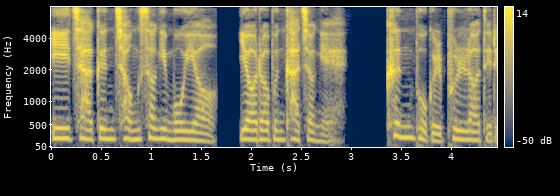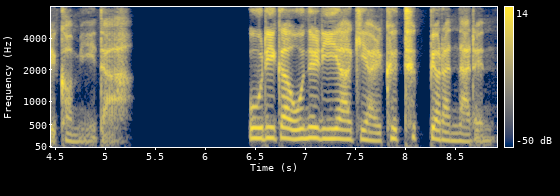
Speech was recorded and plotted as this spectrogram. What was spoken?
이 작은 정성이 모여 여러분 가정에 큰 복을 불러드릴 겁니다. 우리가 오늘 이야기할 그 특별한 날은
